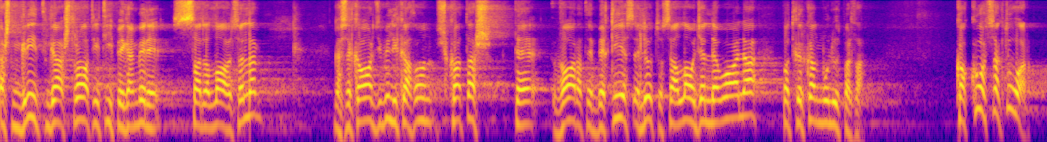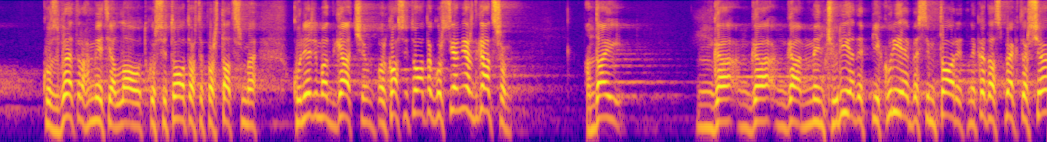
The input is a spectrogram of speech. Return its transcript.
është ngrit nga shtrati i tij pejgamberi sallallahu sallam, ngase ka ardh Xhibrili i ka thonë, shko tash te varret e bekies e lutu, se Allahu xhelle ue ala, po të kërkon m'u lutë për ta. Ka kohë të caktuar kur zbret rahmeti i Allahut, kur situata është e përshtatshme, kur njeri ma i gatshëm, por ka situata kur s'janë edhe aq të gatshëm. Andaj nga nga nga mençuria dhe pjekuria e besimtarit në këtë aspekt është që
